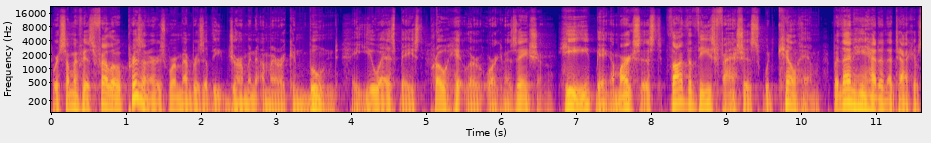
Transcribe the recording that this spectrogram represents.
where some of his fellow prisoners were members of the German American Bund, a U.S. based pro Hitler organization. He, being a Marxist, thought that these fascists would kill him, but then he had an attack of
